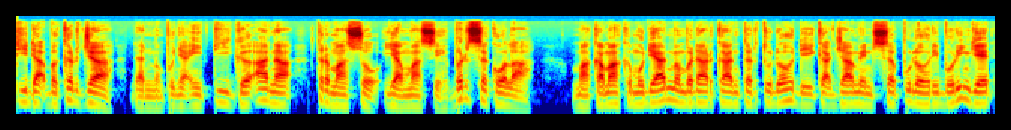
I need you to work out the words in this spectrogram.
tidak bekerja dan mempunyai tiga anak termasuk yang masih bersekolah. Mahkamah kemudian membenarkan tertuduh diikat jamin RM10,000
